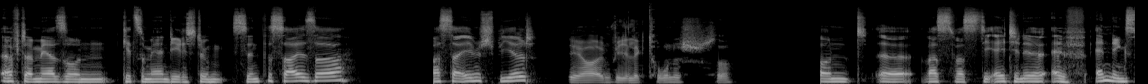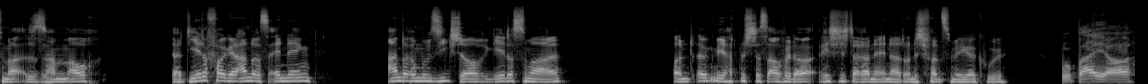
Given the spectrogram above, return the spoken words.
öfter mehr so ein, geht so mehr in die Richtung Synthesizer. was da eben spielt. Ja, irgendwie elektronisch so. Und äh, was, was die 1811 Endings machen, das haben auch, da hat jede Folge ein anderes Ending, andere Musikgenre, jedes Mal. Und irgendwie hat mich das auch wieder richtig daran erinnert und ich fand's mega cool. Wobei ja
